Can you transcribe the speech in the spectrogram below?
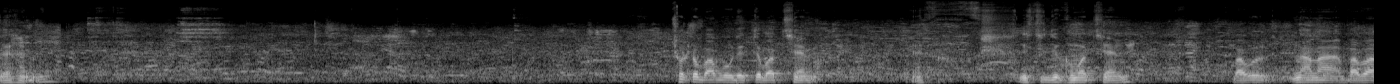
দেখেন। ছোট বাবু দেখতে পাচ্ছেন, নিশ্চিন্তে ঘুমাচ্ছেন। বাবুর নানা, বাবা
